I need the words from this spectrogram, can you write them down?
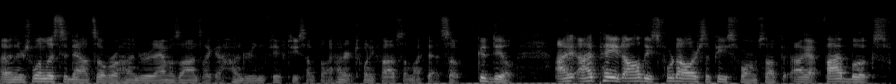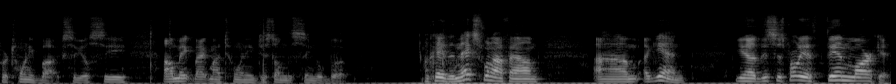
Uh, and there's one listed now. It's over 100. Amazon's like 150 something, like 125 something like that. So good deal. I, I paid all these four dollars a piece for them. So I, I got five books for 20 bucks. So you'll see. I'll make back my 20 just on this single book. Okay, the next one I found. Um, again, you know this is probably a thin market.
